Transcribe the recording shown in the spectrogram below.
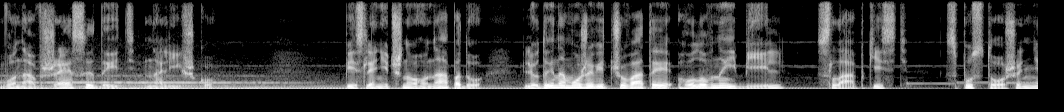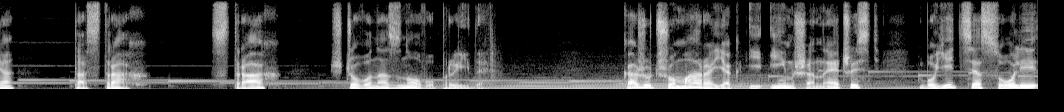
вона вже сидить на ліжку. Після нічного нападу людина може відчувати головний біль, слабкість, спустошення та страх. Страх, що вона знову прийде. Кажуть, що Мара, як і інша нечисть, боїться солі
